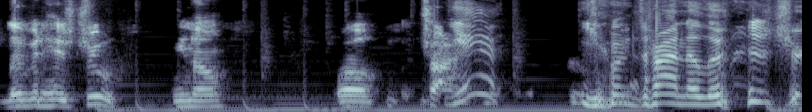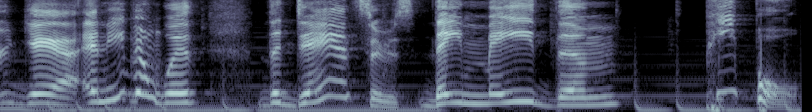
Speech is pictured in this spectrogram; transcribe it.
living his truth, you know. Well, try yeah you know trying to live his truth, yeah and even with the dancers they made them people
